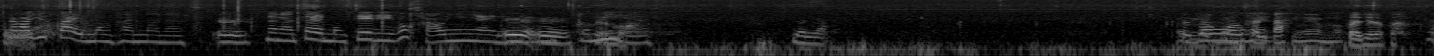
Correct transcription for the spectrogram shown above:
แต่ว่าอยู่ใต้มองหันน่ะนะเออ นั่นน่ะใจมองเจดีย์ขาวๆใหญ่ๆเออเออ ก็มีนะนั่นล่ะ ไปเบิ่งมองหันปะสิงามเนาะไปที่ละปะมั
